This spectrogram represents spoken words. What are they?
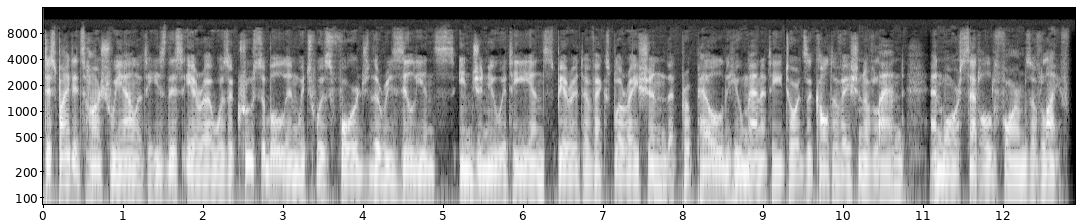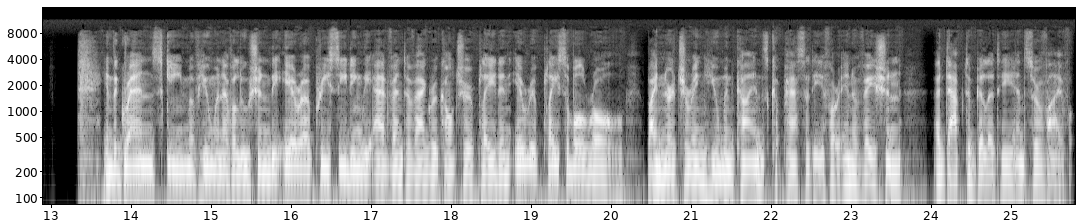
Despite its harsh realities, this era was a crucible in which was forged the resilience, ingenuity, and spirit of exploration that propelled humanity towards the cultivation of land and more settled forms of life. In the grand scheme of human evolution, the era preceding the advent of agriculture played an irreplaceable role by nurturing humankind's capacity for innovation, adaptability, and survival.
